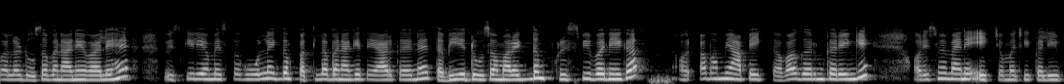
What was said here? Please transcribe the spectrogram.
वाला डोसा बनाने वाले हैं तो इसके लिए हमें इसका घोल ना एकदम पतला बना के तैयार करना है, तभी ये डोसा हमारा एकदम क्रिस्पी बनेगा। और अब हम यहाँ पे एक तवा गर्म करेंगे, और इसमें मैंने एक चम्मच के करीब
